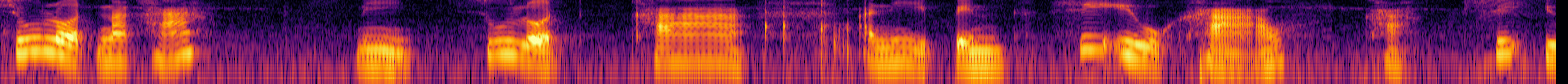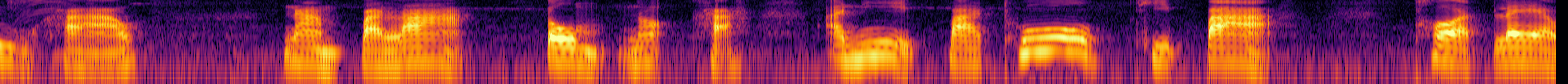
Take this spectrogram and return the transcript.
ชูรสนะคะ นี่ชูรสค่ะ อันนี้เป็นซีอิ๊วขาวค่ะซีอิ๊วขาวน้ำปลาร้าต้มเนาะค่ะ อันนี้ปลาทูที่ป้าทอดแล้ว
